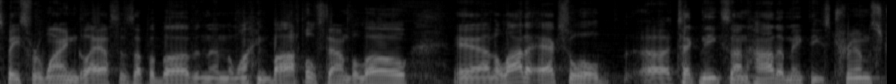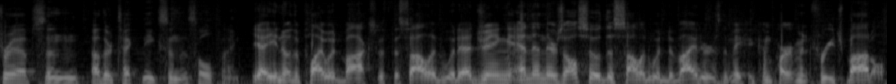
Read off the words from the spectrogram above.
space for wine glasses up above and then the wine bottles down below, and a lot of actual uh, techniques on how to make these trim strips and other techniques in this whole thing. Yeah, you know, the plywood box with the solid wood edging, and then there's also the solid wood dividers that make a compartment for each bottle.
